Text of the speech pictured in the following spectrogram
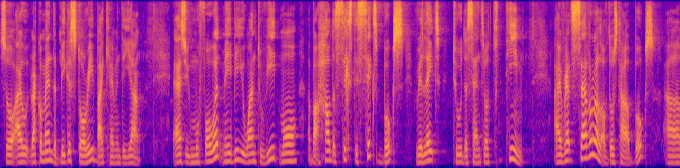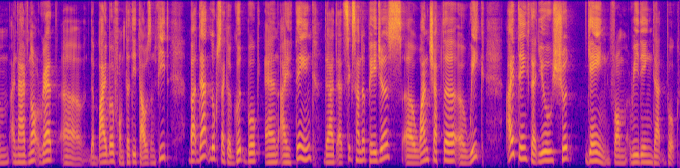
So I would recommend the biggest story by Kevin DeYoung. As you move forward, maybe you want to read more about how the 66 books relate to the central theme. I've read several of those type of books, um, and I have not read uh, the Bible from 30,000 feet, but that looks like a good book. And I think that at 600 pages, uh, one chapter a week, I think that you should gain from reading that book.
